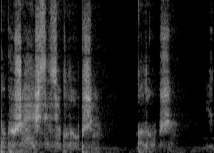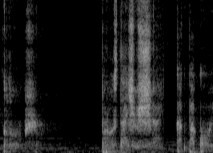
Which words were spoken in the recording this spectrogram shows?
Погружаешься все глубже, глубже и глубже. Просто ощущай, как покой,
